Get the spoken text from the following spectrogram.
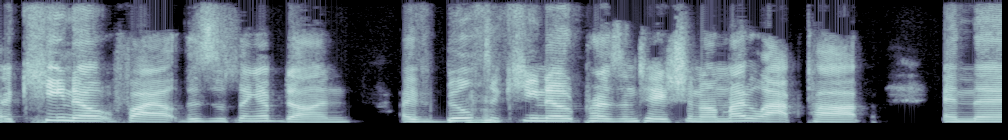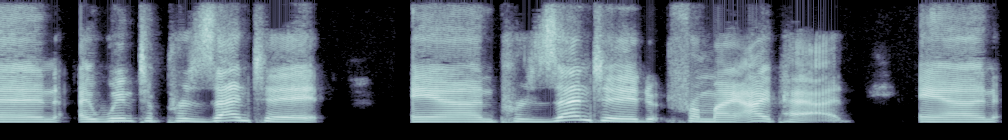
a keynote file. This is the thing I've done. I've built Mm-hmm. a keynote presentation on my laptop, and then I went to present it and presented from my iPad. And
